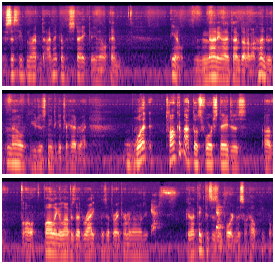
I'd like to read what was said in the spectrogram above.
is this even right? Did I make a mistake? You know, and you know, 99 times out of 100, no, you just need to get your head right. What, talk about those four stages of fall, falling in love. Is that right? Is that the right terminology? Yes. Because I think this is Yes. important. This will help people.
